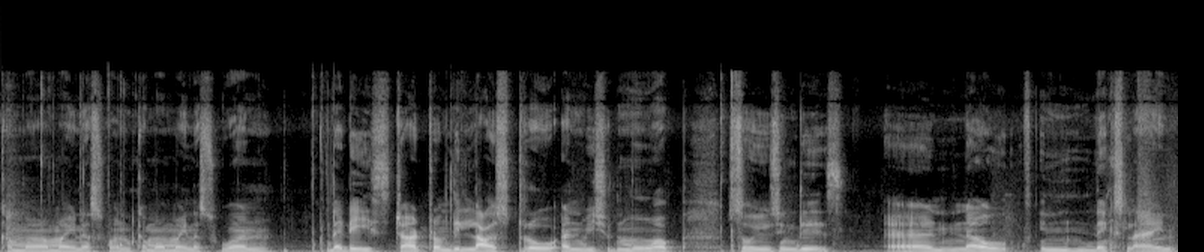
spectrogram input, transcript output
comma minus 1 comma minus 1 that is start from the last row and we should move up. So using this. And now in next line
